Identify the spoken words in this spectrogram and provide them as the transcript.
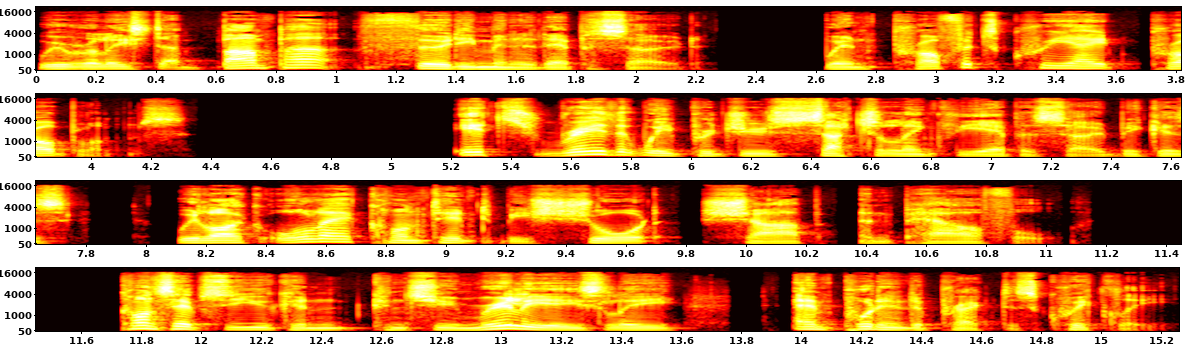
we released a bumper 30 minute episode When Profits Create Problems. It's rare that we produce such a lengthy episode because we like all our content to be short, sharp, and powerful. Concepts that you can consume really easily and put into practice quickly.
